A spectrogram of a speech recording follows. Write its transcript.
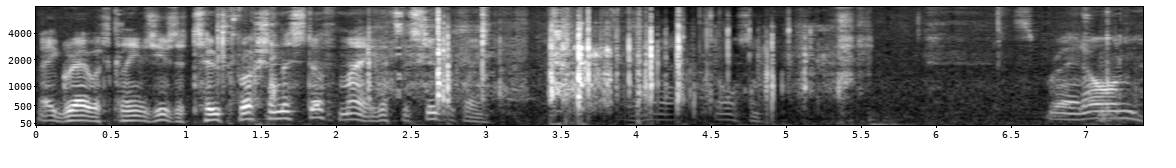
Very great way to clean it. Use a toothbrush on this stuff, mate, it gets it super clean. It's awesome. Spray it on.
